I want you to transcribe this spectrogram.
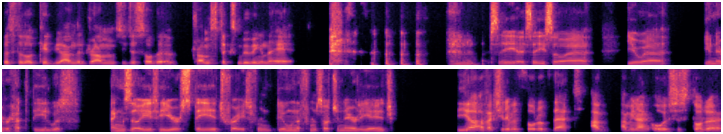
this little kid behind the drums. You just saw the drumsticks moving in the air. I see, I see. So uh you uh you never had to deal with anxiety or stage fright from doing it from such an early age. Yeah, I've actually never thought of that. I've, I mean, I always just thought, uh,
